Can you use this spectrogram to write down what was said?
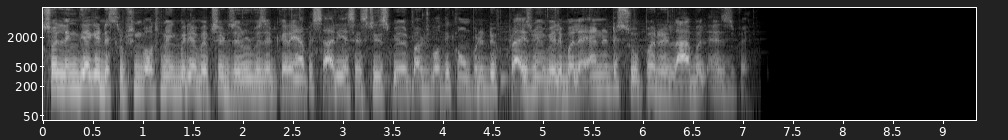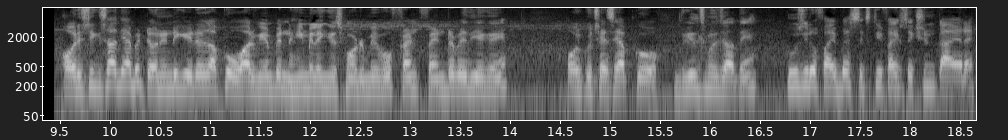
सो लिंक दिया गया डिस्क्रिप्शन बॉक्स में एक बार वेबसाइट ज़रूर विज़िट करें। यहाँ पे सारी एसेसरीज स्पेयर पार्ट्स बहुत ही कॉम्पिटेटिव प्राइस में अवेलेबल है and it is super reliable as well और इसी के साथ यहाँ पे टर्न इंडिकेटर्स आपको ओ पे नहीं मिलेंगे इस मॉडल में। वो फ्रंट फेंडर पे दिए गए हैं और कुछ ऐसे आपको व्हील्स मिल जाते हैं। Two zero five by sixty five section tyre है।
